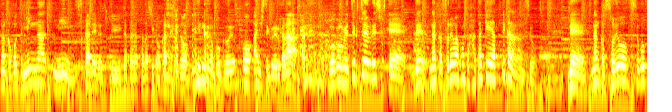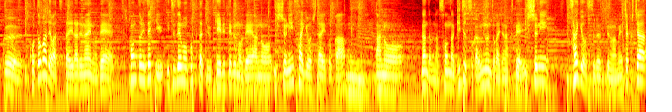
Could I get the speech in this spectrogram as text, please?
なんかこうやってみんなに好かれるっていう言い方が正しいかわかんないけど みんなが僕を愛してくれるから僕もめちゃくちゃ嬉しくてでなんかそれは本当畑やってからなんですよ。でなんかそれをすごく言葉では伝えられないので本当にぜひいつでも僕たち受け入れてるのであの一緒に作業したいとか、うん。あのなんだろうなそんな技術とかうんぬんとかじゃなくて一緒に作業するっていうのはめちゃくちゃ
